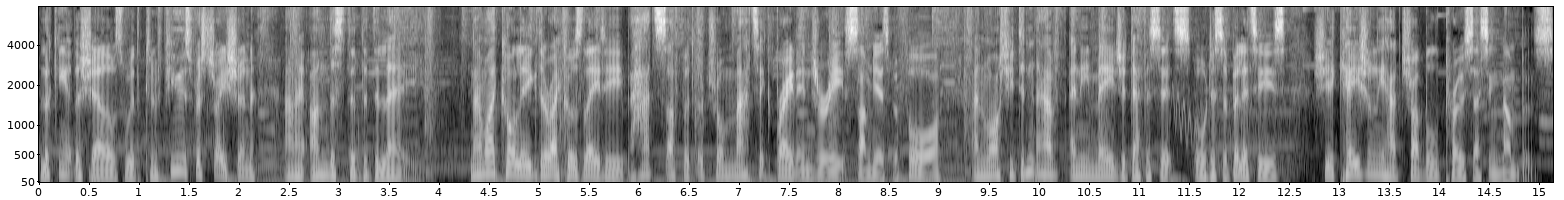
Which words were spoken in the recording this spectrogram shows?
looking at the shelves with confused frustration and I understood the delay. Now, my colleague, the records lady, had suffered a traumatic brain injury some years before, and while she didn't have any major deficits or disabilities, she occasionally had trouble processing numbers.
